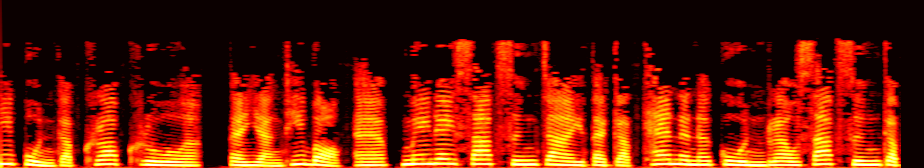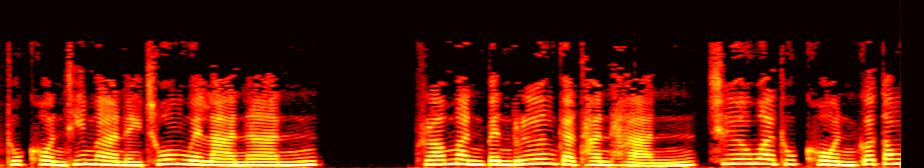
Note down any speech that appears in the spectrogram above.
ญี่ปุ่นกับครอบครัว แต่อย่างที่บอกแอปไม่ได้ซาบซึ้งใจแต่กับแค่นนกุลเราซาบซึ้งกับทุกคนที่มาในช่วงเวลานั้น เพราะมันเป็นเรื่องกระทันหัน เชื่อว่าทุกคนก็ต้อง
